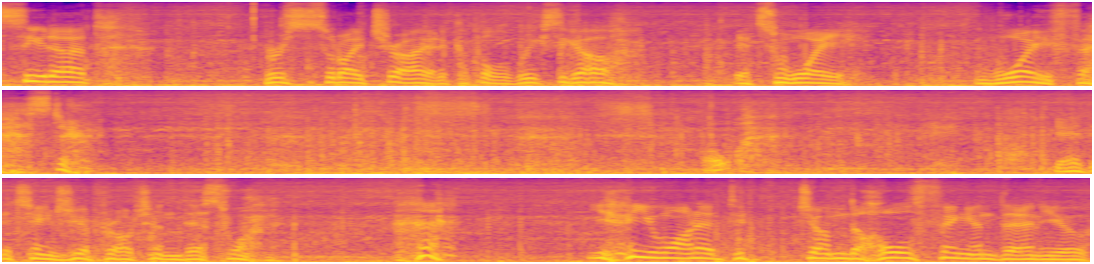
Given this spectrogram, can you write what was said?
See that versus what I tried a couple of weeks ago. It's way, way faster. Oh, yeah, they changed the approach on this one. you, you wanted to jump the whole thing and then you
